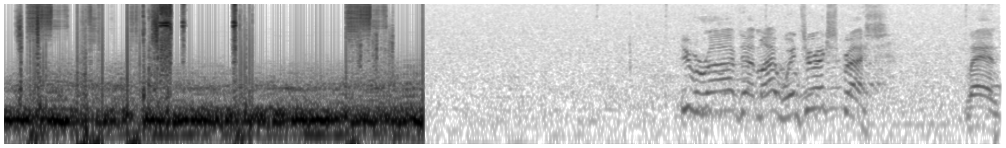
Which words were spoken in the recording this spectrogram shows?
You've arrived at my Winter Express. Land.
